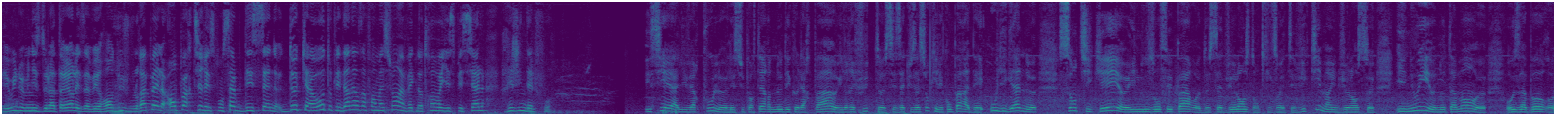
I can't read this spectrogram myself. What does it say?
Et oui, le ministre de l'Intérieur les avait rendus, mm. je vous le rappelle, en partie responsables des scènes de chaos. Toutes les dernières informations avec notre envoyé spécial, Régine Delfour. Ici à Liverpool, les supporters ne décolèrent pas. Ils réfutent ces accusations qui les comparent à des hooligans sans ticket. Ils nous ont fait part de cette violence dont ils ont été victimes, hein, une violence inouïe, notamment aux abords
